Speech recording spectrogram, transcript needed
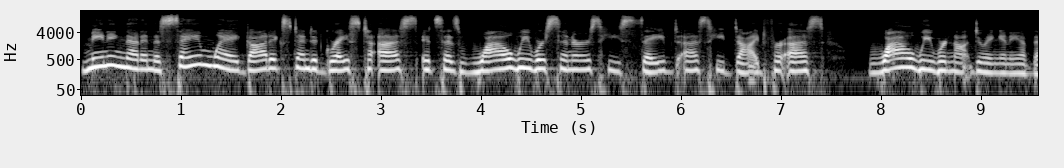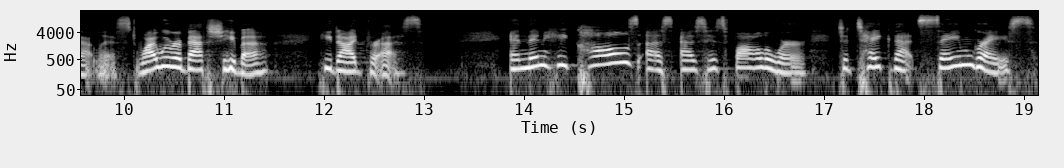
Meaning that in the same way God extended grace to us, it says, while we were sinners, He saved us, He died for us, while we were not doing any of that list. While we were Bathsheba, He died for us. And then He calls us as His follower to take that same grace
